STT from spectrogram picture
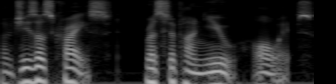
of Jesus Christ rest upon you always.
